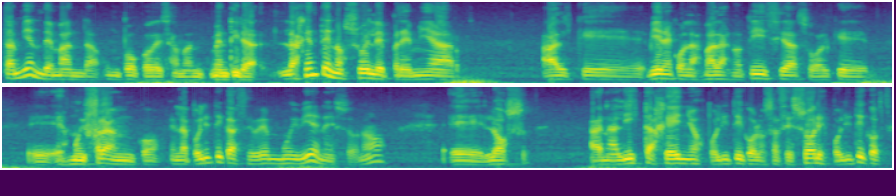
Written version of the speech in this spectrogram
también demanda un poco de esa mentira. La gente no suele premiar al que viene con las malas noticias o al que eh, es muy franco. En la política se ve muy bien eso, ¿no? Eh, los analistas, genios políticos, los asesores políticos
